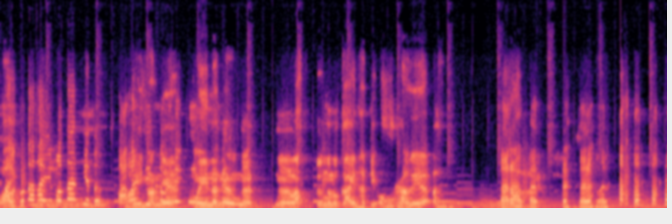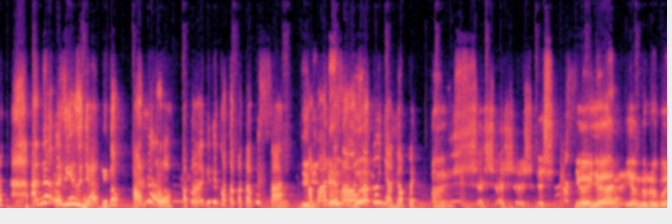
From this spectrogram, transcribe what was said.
ah, ikutan ah ikutan gitu parah sih mainannya kayak gitu. mainannya nge, ngelak- ngelukain hati orang ya. Aduh. Parah, parah parah parah ada nggak sih yang sejahat itu ada loh apalagi di kota-kota besar Jadi, apa anda eh, salah gua- satunya gape. Jangan-jangan yang dulu gue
